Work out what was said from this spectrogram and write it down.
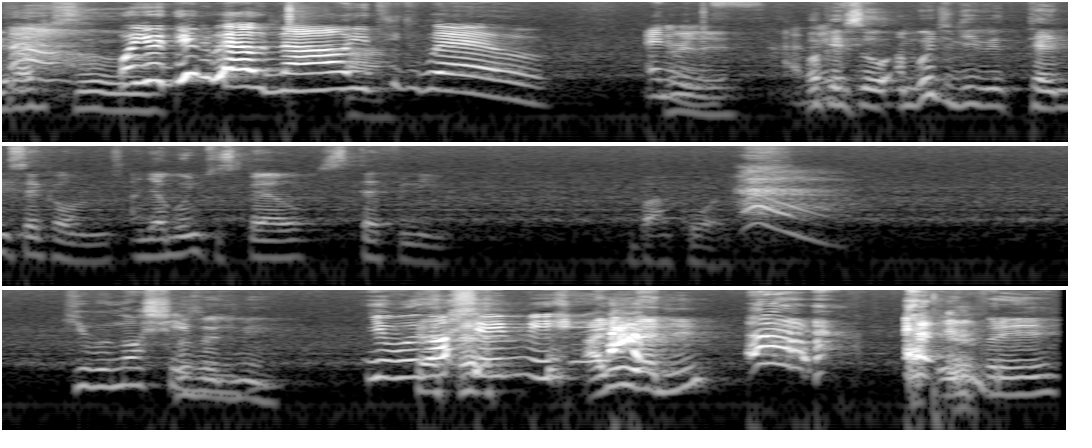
We have to. Well, you did well now. You Ah. did well. Anyways. Really? Okay, so I'm going to give you 10 seconds and you're going to spell Stephanie backwards. You will not shame me. me? You will not shame me. Are you ready? In three,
